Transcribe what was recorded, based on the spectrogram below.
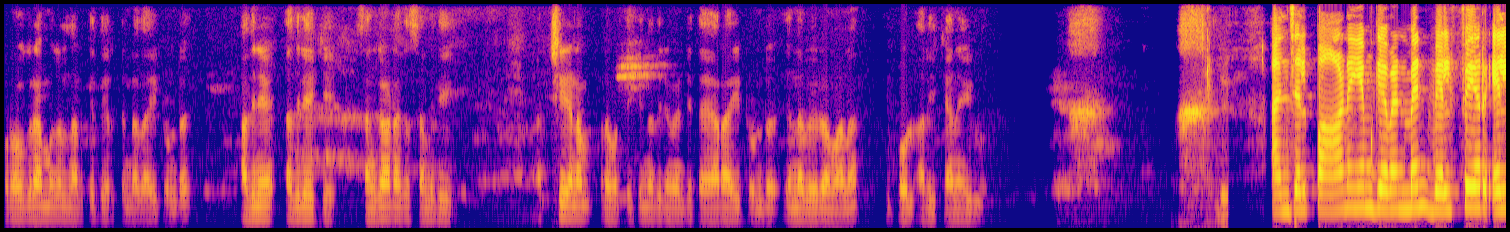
പ്രോഗ്രാമുകൾ നടത്തി തീർക്കേണ്ടതായിട്ടുണ്ട്. അതിന് അതിലേക്ക് സംഘാടക സമിതി അക്ഷീണം പ്രവർത്തിക്കുന്നതിന് വേണ്ടി തയ്യാറായിട്ടുണ്ട് എന്ന വിവരമാണ് ഇപ്പോൾ അറിയിക്കാനായുള്ളത്. Anchal Panayam government welfare L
